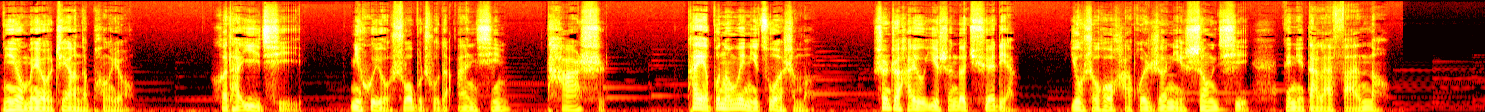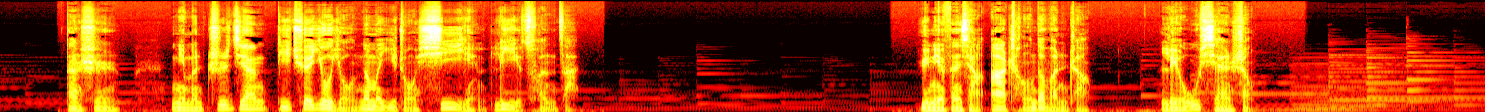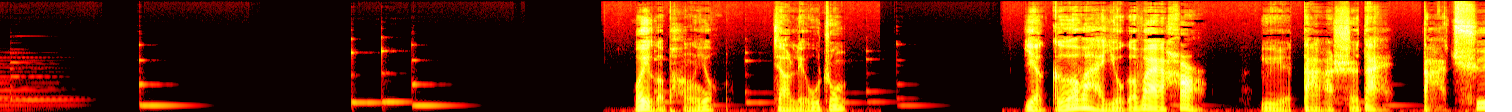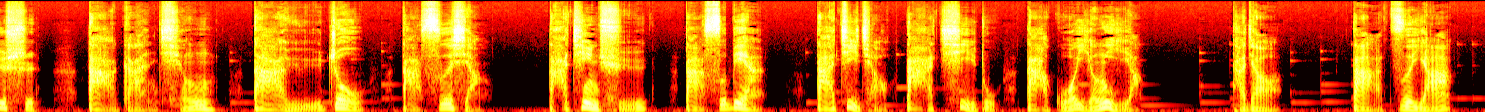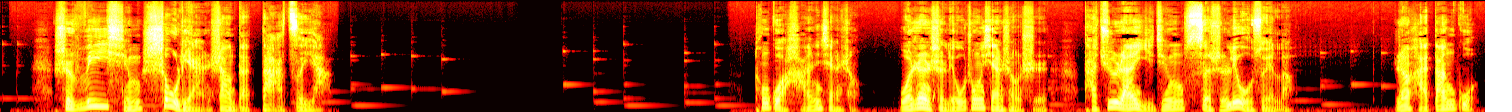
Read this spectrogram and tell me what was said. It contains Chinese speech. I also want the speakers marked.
Speaker 1: 你有没有这样的朋友？和他一起，你会有说不出的安心、踏实。他也不能为你做什么，甚至还有一身的缺点，有时候还会惹你生气，给你带来烦恼。但是，你们之间的确又有那么一种吸引力存在。与您分享阿成的文章，《刘先生》。我有个朋友，叫刘忠，也格外有个外号，与大时代、大趋势、大感情、大宇宙、大思想、大进取、大思辨、大技巧、大气度、大国营一样。他叫大龇牙，是微型瘦脸上的大龇牙。通过韩先生，我认识刘忠先生时，他居然已经四十六岁了，人还单过，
